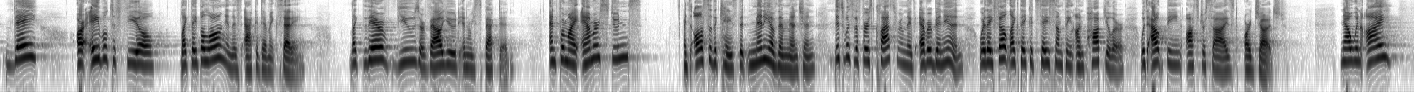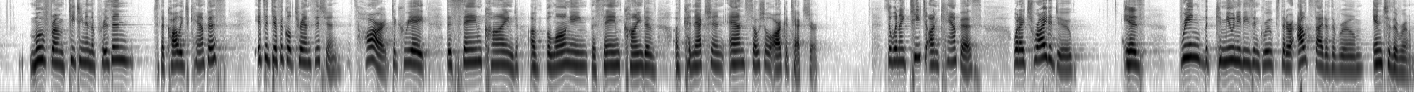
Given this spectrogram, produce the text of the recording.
they are able to feel like they belong in this academic setting, like their views are valued and respected. And for my Amherst students, it's also the case that many of them mention this was the first classroom they've ever been in where they felt like they could say something unpopular without being ostracized or judged. Now, when I moved from teaching in the prison to the college campus, it's a difficult transition. Hard to create the same kind of belonging, the same kind of, of connection and social architecture. So when I teach on campus, what I try to do is bring the communities and groups that are outside of the room into the room.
